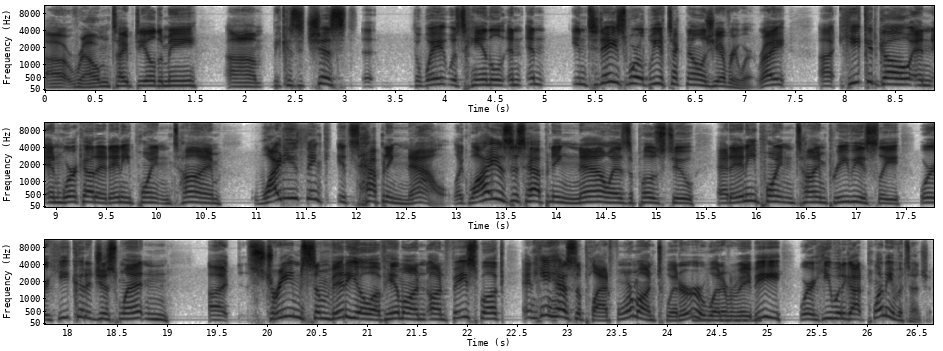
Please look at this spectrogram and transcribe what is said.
uh, realm type deal to me, um, because it just uh, the way it was handled. And and in today's world, we have technology everywhere, right? Uh, he could go and and work out at any point in time why do you think it's happening now? Like, why is this happening now as opposed to at any point in time previously where he could have just went and uh, streamed some video of him on, on Facebook and he has the platform on Twitter or whatever it may be where he would have got plenty of attention?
